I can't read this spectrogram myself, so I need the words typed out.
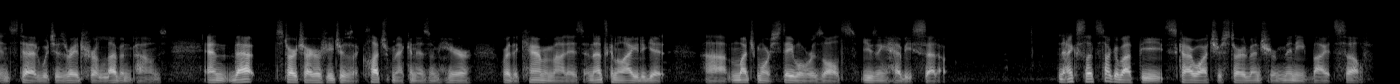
instead, which is rated for 11 pounds. And that Star Tracker features a clutch mechanism here where the camera mount is, and that's going to allow you to get uh, much more stable results using a heavy setup. Next, let's talk about the Skywatcher Star Adventurer Mini by itself.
